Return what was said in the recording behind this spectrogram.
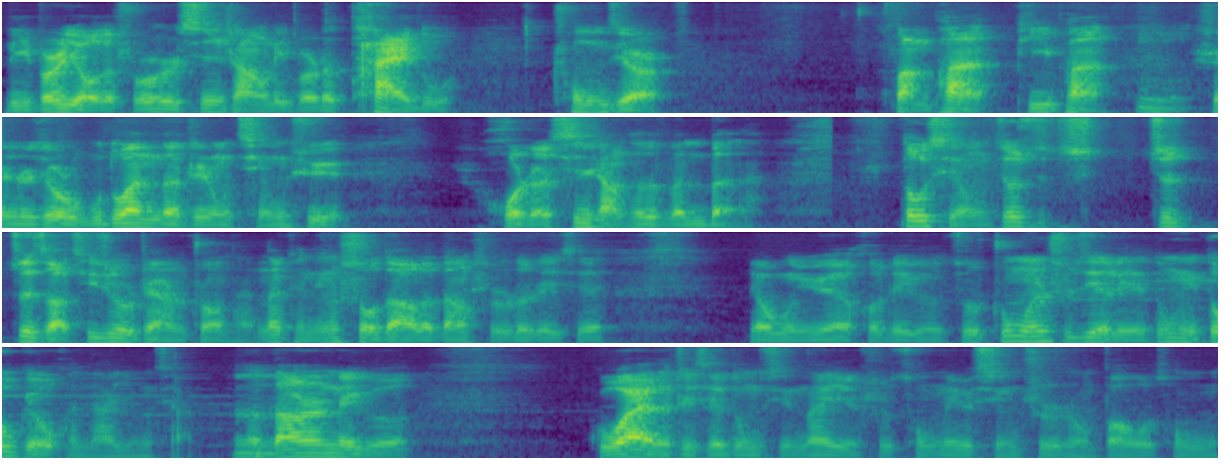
里边有的时候是欣赏里边的态度、冲劲儿、反叛、批判，嗯，甚至就是无端的这种情绪，或者欣赏他的文本，都行。就是这最早期就是这样的状态，那肯定受到了当时的这些摇滚乐和这个就是中文世界里的东西都给我很大影响。那当然，那个国外的这些东西，那也是从那个形式上，包括从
